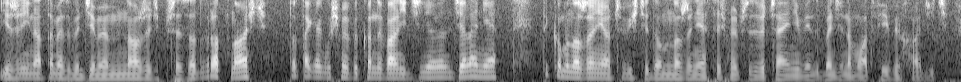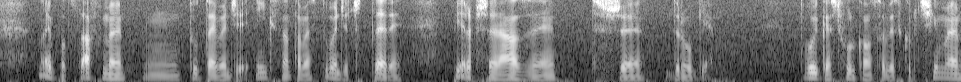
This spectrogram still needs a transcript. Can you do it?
Jeżeli natomiast będziemy mnożyć przez odwrotność, to tak jakbyśmy wykonywali dziel- dzielenie, tylko mnożenie oczywiście do mnożenia jesteśmy przyzwyczajeni, więc będzie nam łatwiej wychodzić. No i podstawmy, mm, tutaj będzie x, natomiast tu będzie 4 pierwsze razy 3 drugie. Dwójkę z czwórką sobie skrócimy,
